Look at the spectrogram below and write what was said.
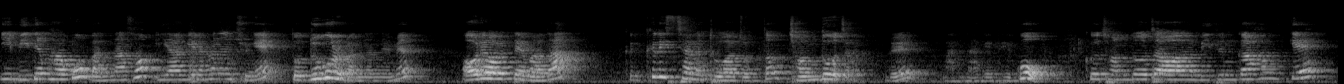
이 믿음하고 만나서 이야기를 하는 중에 또 누구를 만났냐면 어려울 때마다 그 크리스찬을 도와줬던 전도자를 만나게 되고 그 전도자와 믿음과 함께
